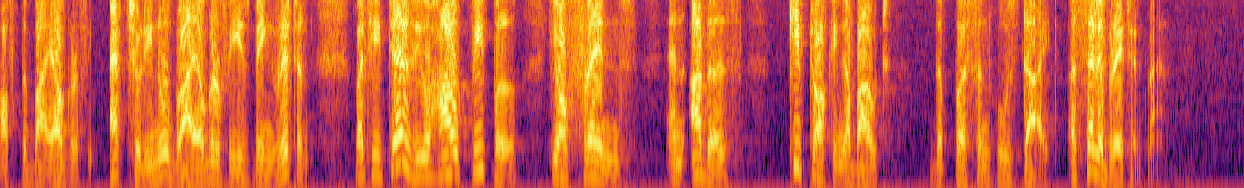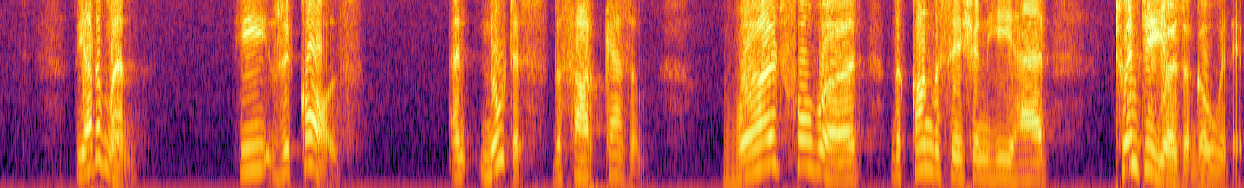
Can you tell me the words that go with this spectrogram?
of the biography. Actually, no biography is being written, but he tells you how people, your friends and others, keep talking about the person who's died, a celebrated man. The other man, he recalls and notice the sarcasm, word for word, the conversation he had 20 years ago with him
